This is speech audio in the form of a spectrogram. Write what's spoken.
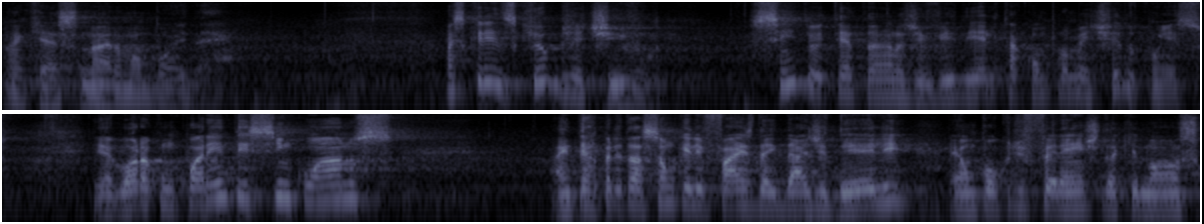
né, que essa não era uma boa ideia. Mas, queridos, que objetivo? 180 anos de vida e ele está comprometido com isso. E agora, com 45 anos, a interpretação que ele faz da idade dele é um pouco diferente da que nós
